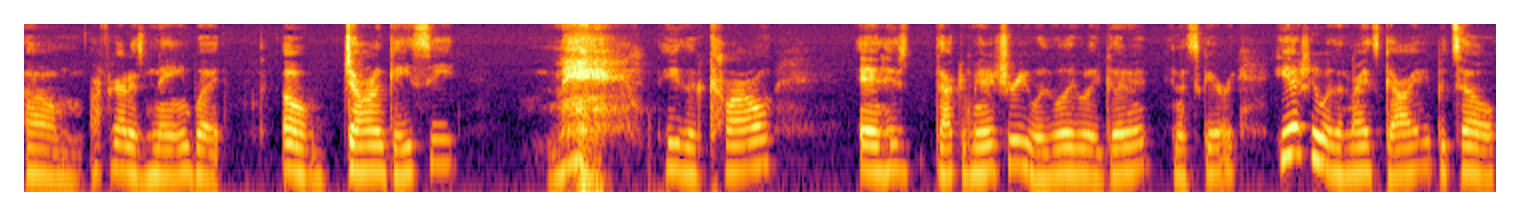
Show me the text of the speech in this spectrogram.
Um, I forgot his name, but oh, John Gacy. Man, he's a clown, and his documentary was really really good and scary. He actually was a nice guy, but tell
